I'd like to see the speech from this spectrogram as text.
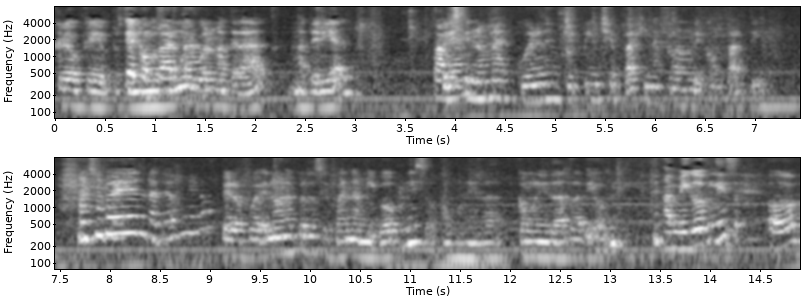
Creo que pues Que tenemos comparta. muy buen material, material. Pero es que no me acuerdo en qué pinche página fue donde compartí. Pues fue en Radio Ovni, ¿no? Pero fue, no me acuerdo si fue en Amigovnis o Comunidad, comunidad Radio Ovni. Amigo ovnis o...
